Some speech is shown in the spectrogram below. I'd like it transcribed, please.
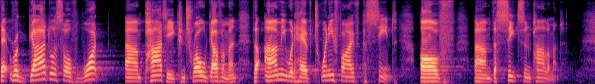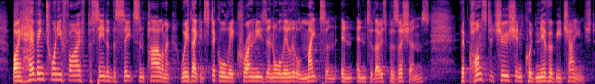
that regardless of what um, party controlled government, the army would have 25% of um, the seats in parliament by having 25% of the seats in Parliament where they could stick all their cronies and all their little mates in, in, into those positions, the Constitution could never be changed.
